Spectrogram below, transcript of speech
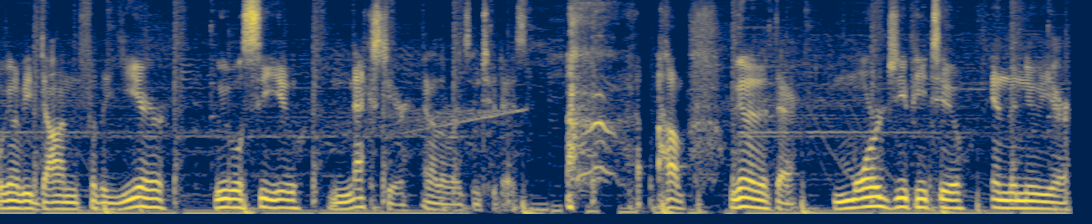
We're gonna be done for the year. We will see you next year. In other words, in two days. um, we're gonna end it there. More GP2 in the new year.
